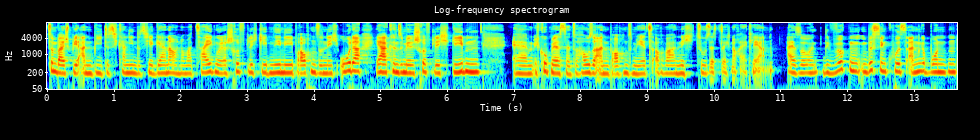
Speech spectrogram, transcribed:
zum Beispiel anbietest. Ich kann Ihnen das hier gerne auch nochmal zeigen oder schriftlich geben. Nee, nee, brauchen Sie nicht. Oder ja, können Sie mir schriftlich geben. Ähm, ich gucke mir das dann zu Hause an, brauchen Sie mir jetzt auch aber nicht zusätzlich noch erklären. Also die wirken ein bisschen kurz angebunden.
